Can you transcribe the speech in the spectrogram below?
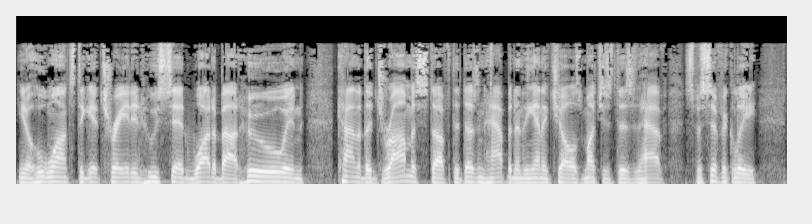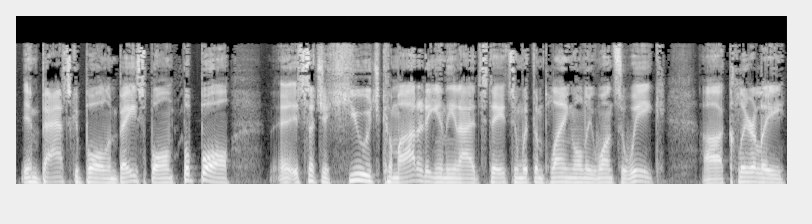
you know, who wants to get traded, who said what about who, and kind of the drama stuff that doesn't happen in the NHL as much as does it have specifically in basketball and baseball and football it's such a huge commodity in the United States, and with them playing only once a week, uh, clearly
